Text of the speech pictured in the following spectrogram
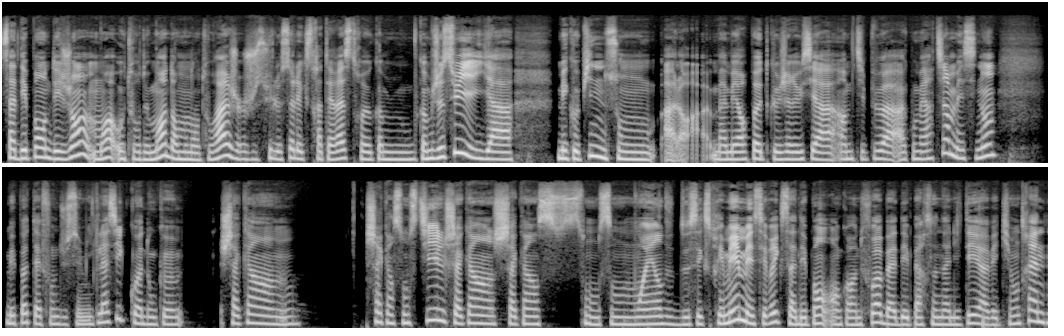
ça dépend des gens. Moi, autour de moi, dans mon entourage, je suis le seul extraterrestre comme comme je suis. Il y a mes copines sont, alors ma meilleure pote que j'ai réussi à un petit peu à, convertir, mais sinon mes potes elles font du semi classique, quoi. Donc euh, chacun chacun son style, chacun, chacun son, moyen de, s'exprimer, mais c'est vrai que ça dépend encore une fois bah, des personnalités avec qui on traîne.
